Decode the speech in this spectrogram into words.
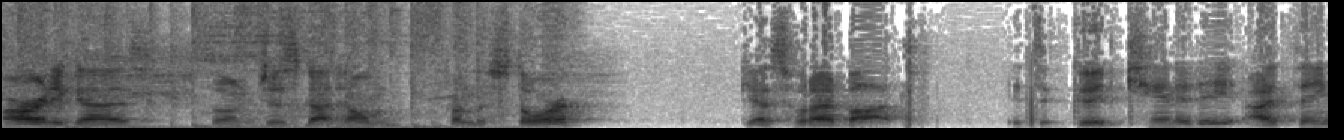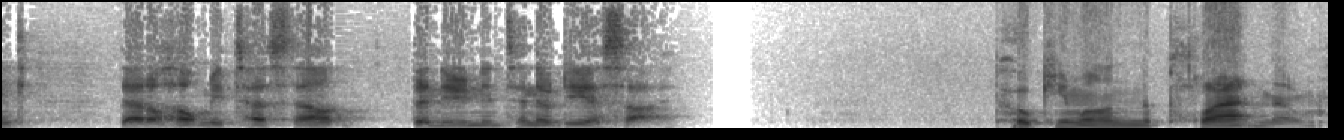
Alrighty guys, so I just got home from the store. Guess what I bought? It's a good candidate, I think, that'll help me test out the new Nintendo DSi. Pokemon Platinum.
